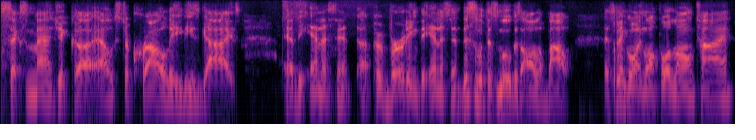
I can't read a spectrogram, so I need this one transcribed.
Sex magic, uh, Aleister Crowley, these guys, and the innocent, uh, perverting the innocent. This is what this move is all about. It's been going on for a long time,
